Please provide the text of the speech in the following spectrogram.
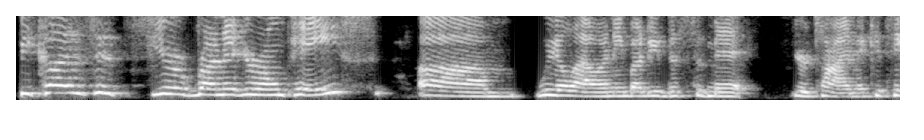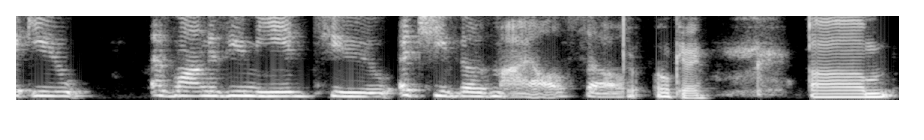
because it's your run at your own pace. Um, we allow anybody to submit your time. It could take you as long as you need to achieve those miles. So okay. Um,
